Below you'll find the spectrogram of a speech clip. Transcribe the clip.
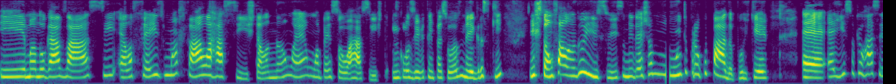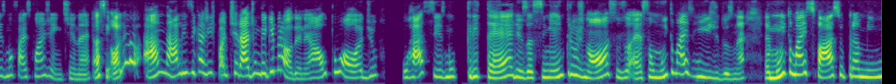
E Manu Gavassi, ela fez uma fala racista, ela não é uma pessoa racista. Inclusive, tem pessoas negras que estão falando isso. Isso me deixa muito preocupada, porque é, é isso que o racismo faz com a gente, né? Assim, olha a análise que a gente pode tirar de um Big Brother, né? Alto ódio, o racismo, critérios assim entre os nossos é, são muito mais rígidos, né? É muito mais fácil para mim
